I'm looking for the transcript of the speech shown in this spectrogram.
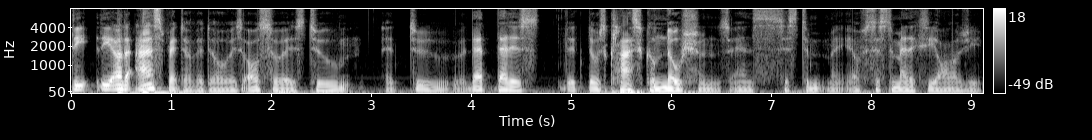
The the other aspect of it though is also is to uh, to that that is the, those classical notions and system of systematic theology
